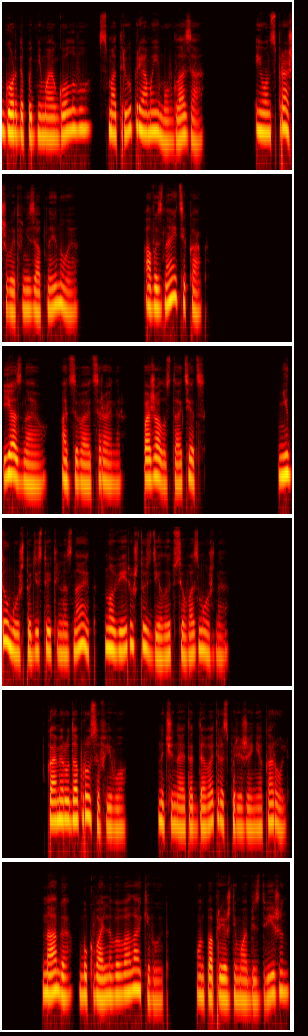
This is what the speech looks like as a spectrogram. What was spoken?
Гордо поднимаю голову, смотрю прямо ему в глаза. И он спрашивает внезапно иное. «А вы знаете как?» «Я знаю», — отзывается Райнер. «Пожалуйста, отец». Не думаю, что действительно знает, но верю, что сделает все возможное. В камеру допросов его. начинает отдавать распоряжение король. Нага буквально выволакивают. Он по-прежнему обездвижен,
